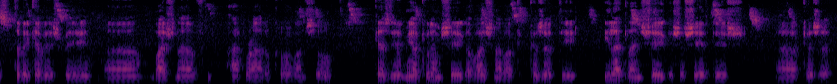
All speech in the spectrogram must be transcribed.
ez többé-kevésbé uh, Vajsnáv áparádokról van szó. Kezdi, hogy mi a különbség a Vajsnavak közötti illetlenség és a sértés uh, között.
